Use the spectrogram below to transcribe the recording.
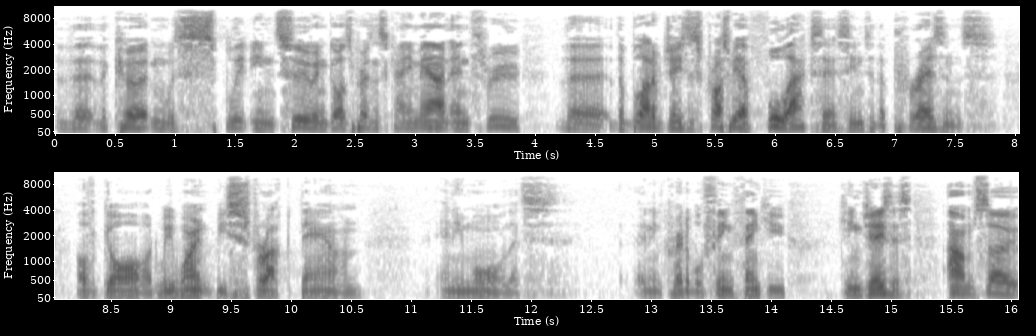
the, the curtain was split in two, and God's presence came out, and through the, the blood of Jesus Christ, we have full access into the presence of God. We won't be struck down anymore. That's an incredible thing. Thank you, King Jesus. Um, so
